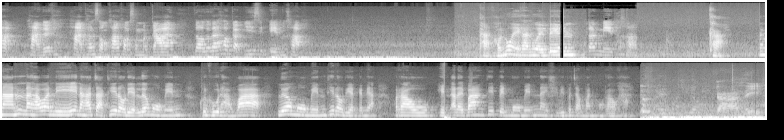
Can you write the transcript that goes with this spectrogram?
15 หารด้วยหารทั้งสองข้างของสมการ เราจะได้เท่ากับ 20n ค่ะค่ะขอหน่วยค่ะหน่วยเป็นนิวตันเมตรค่ะค่ะดังนั้นนะคะวันนี้นะคะจากที่เราเรียนเรื่องโมเมนต์คุณครูถามว่าเรื่องโมเมนต์ที่เราเรียนกันเนี่ยเราเห็นอะไรบ้างที่เป็นโมเมนต์ในชีวิตประจำวันของเราค่ะ การไอ้ท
